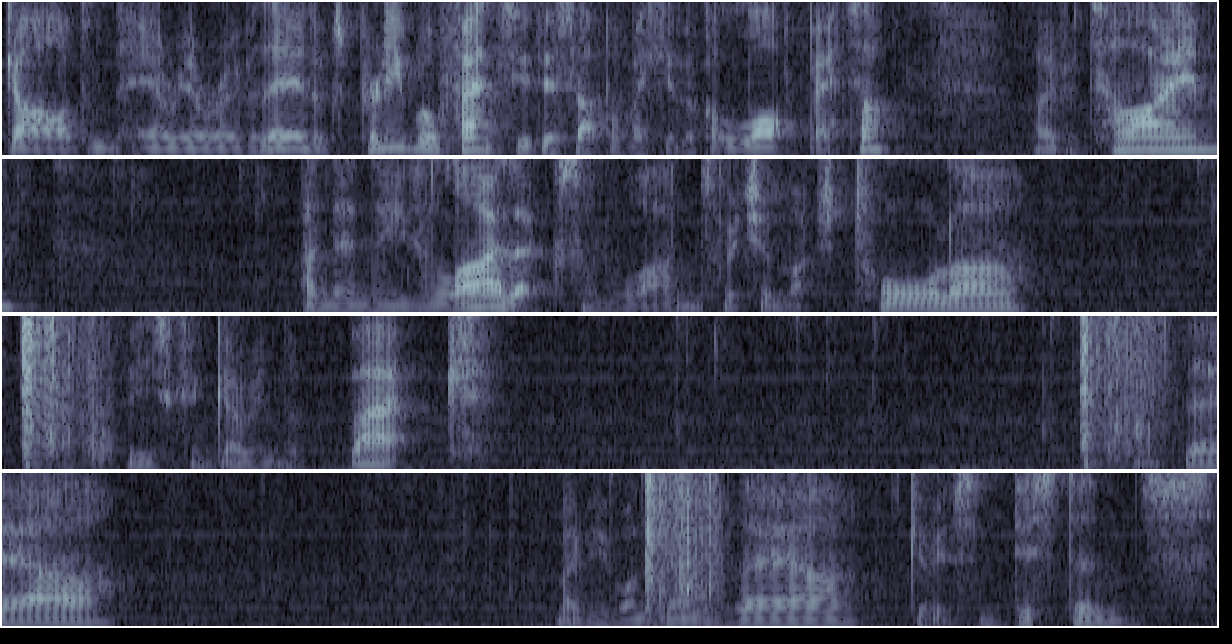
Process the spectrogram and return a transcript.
garden area over there. It looks pretty. We'll fancy this up and make it look a lot better over time. And then these lilacs and ones, which are much taller. These can go in the back. There. Maybe one down there. Give it some distance.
